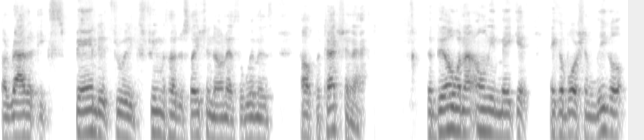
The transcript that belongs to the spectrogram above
but rather expand it through an extremist legislation known as the Women's Health Protection Act. The bill would not only make it make abortion legal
